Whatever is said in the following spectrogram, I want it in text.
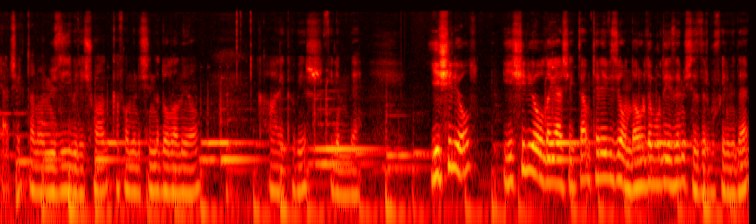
Gerçekten o müziği bile şu an kafamın içinde dolanıyor. Harika bir filmde. Yeşil Yol. Yeşil Yol'da gerçekten televizyonda orada burada izlemişizdir bu filmi de.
